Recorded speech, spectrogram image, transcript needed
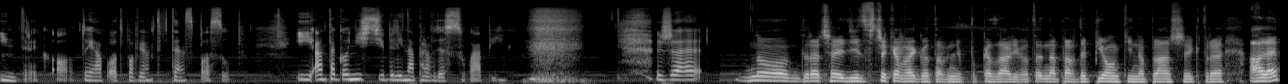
intryg, o, to ja odpowiem w ten sposób. I antagoniści byli naprawdę słabi. że No, raczej nic ciekawego tam nie pokazali, bo to naprawdę pionki na planszy, które... Ale,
